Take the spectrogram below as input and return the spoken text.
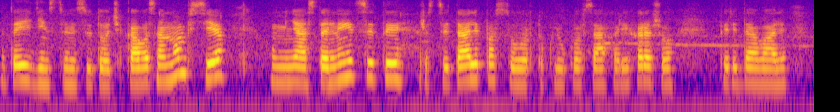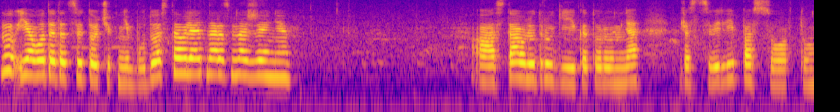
Это единственный цветочек, а в основном все у меня остальные цветы расцветали по сорту, клюква в сахаре, хорошо передавали. Ну, я вот этот цветочек не буду оставлять на размножение а оставлю другие, которые у меня расцвели по сорту.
